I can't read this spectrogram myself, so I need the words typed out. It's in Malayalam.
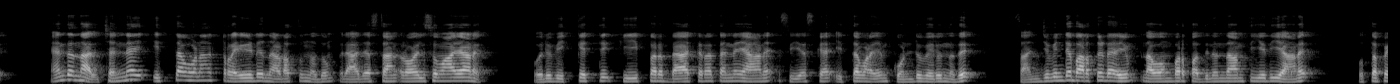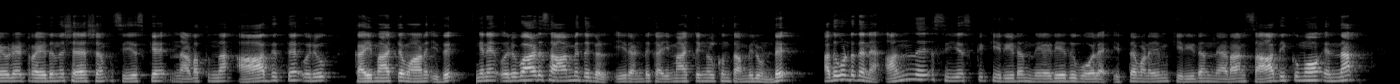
എന്തെന്നാൽ ചെന്നൈ ഇത്തവണ ട്രേഡ് നടത്തുന്നതും രാജസ്ഥാൻ റോയൽസുമായാണ് ഒരു വിക്കറ്റ് കീപ്പർ ബാറ്ററെ തന്നെയാണ് സി എസ് കെ ഇത്തവണയും കൊണ്ടുവരുന്നത്. സഞ്ജുവിന്റെ ബർത്ത്ഡേയും നവംബർ പതിനൊന്നാം തീയതിയാണ്. ഉത്തപ്പയുടെ ട്രേഡിന് ശേഷം സി എസ് കെ നടത്തുന്ന ആദ്യത്തെ ഒരു കൈമാറ്റമാണ് ഇത്. ഇങ്ങനെ ഒരുപാട് സാമ്യതകൾ ഈ രണ്ട് കൈമാറ്റങ്ങൾക്കും തമ്മിലുണ്ട്. അതുകൊണ്ട് തന്നെ അന്ന് സി എസ് കെ കിരീടം നേടിയതുപോലെ ഇത്തവണയും കിരീടം നേടാൻ സാധിക്കുമോ എന്ന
